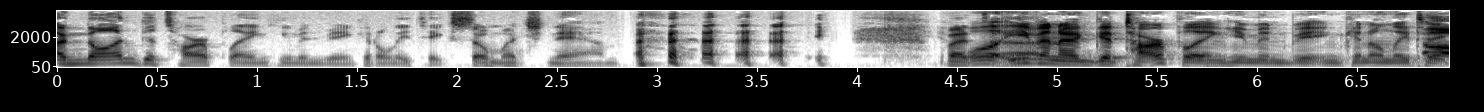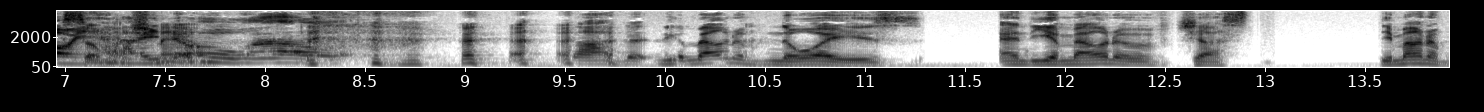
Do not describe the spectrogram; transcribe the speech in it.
a non-guitar playing human being could only take so much NAMM. but well, uh, even a guitar playing human being can only take oh, so yeah, much I now. know, wow. God, the, the amount of noise and the amount of just the amount of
